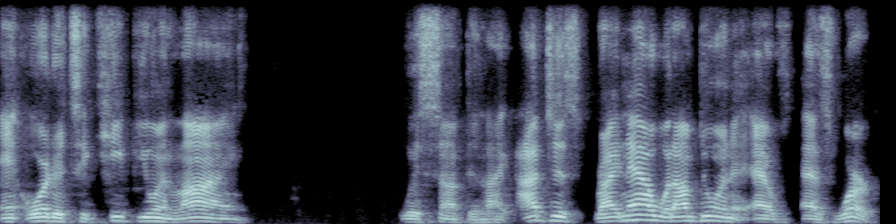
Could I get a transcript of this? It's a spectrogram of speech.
in order to keep you in line with something. Like I just right now, what I'm doing as, as work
